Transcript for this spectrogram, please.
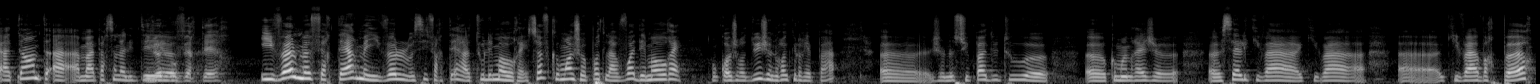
atteinte à, à, ma personnalité. Ils veulent vous faire taire? Ils veulent me faire taire, mais ils veulent aussi faire taire à tous les Maorais. Sauf que moi, je porte la voix des Maorais. Donc aujourd'hui, je ne reculerai pas. Euh, je ne suis pas du tout, euh, euh, comment dirais-je, celle qui va, qui, va, qui va avoir peur.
